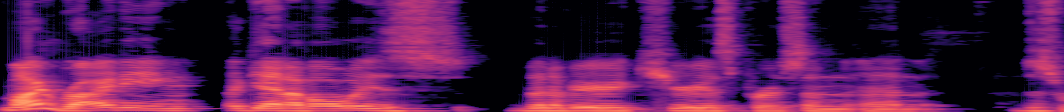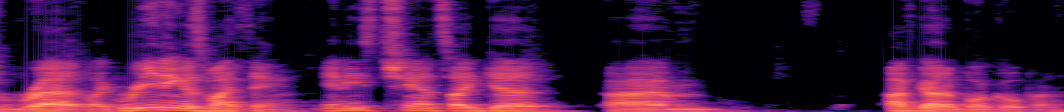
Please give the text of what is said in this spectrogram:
My writing, again, I've always been a very curious person and just read like reading is my thing. Any chance I get, I'm I've got a book open.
